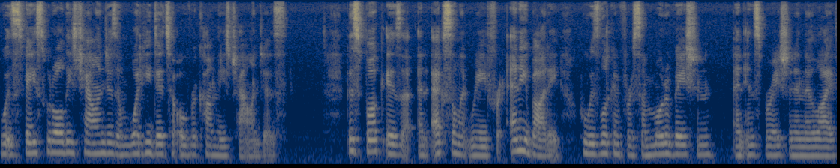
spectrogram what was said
was faced with all these challenges and what he did to overcome these challenges. This book is a, an excellent read for anybody who is looking for some motivation and inspiration in their life.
